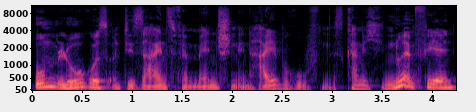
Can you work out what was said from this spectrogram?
um Logos und Designs für Menschen in Heilberufen. Das kann ich nur empfehlen.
